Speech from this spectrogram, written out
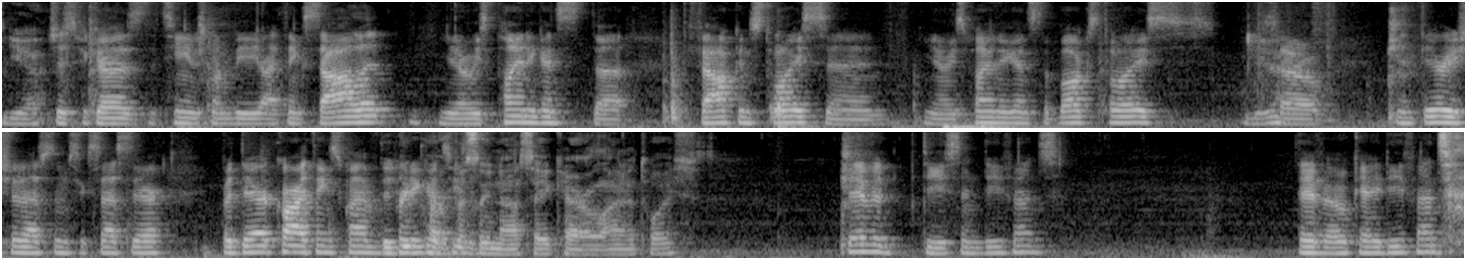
Yeah. just because the team's going to be, I think, solid. You know, he's playing against the Falcons twice, and you know he's playing against the Bucks twice. Yeah. So, in theory, should have some success there. But Derek Carr, I think, is going to have a Did pretty you good purposely not say Carolina twice? They have a decent defense. They have an okay defense.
